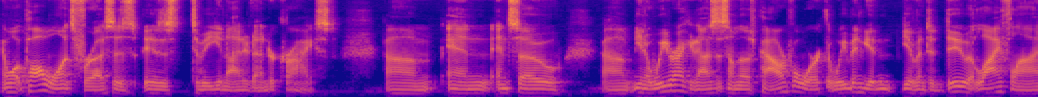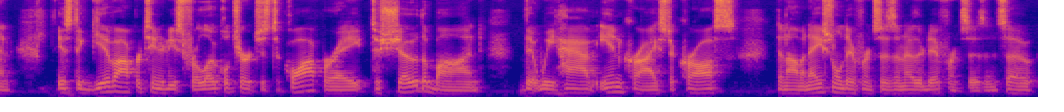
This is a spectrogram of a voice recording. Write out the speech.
And what Paul wants for us is is to be united under Christ. Um, and and so um, you know, we recognize that some of those powerful work that we've been given, given to do at Lifeline is to give opportunities for local churches to cooperate to show the bond that we have in Christ across denominational differences and other differences. And so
